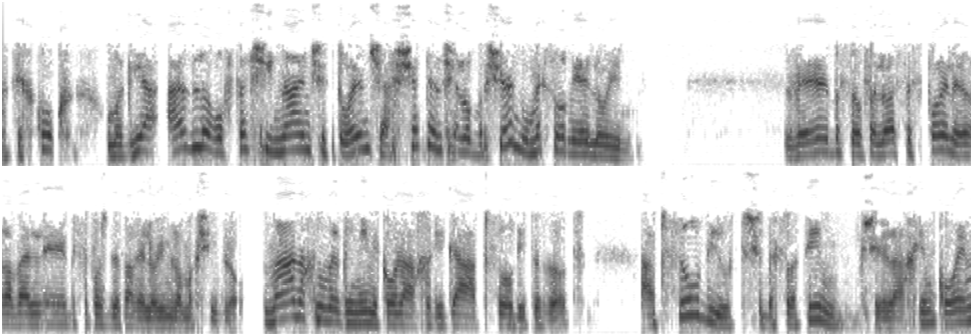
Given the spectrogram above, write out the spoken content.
הצחקוק, הוא מגיע עד לרופא שיניים שטוען שהשתל שלו בשן הוא מסר מאלוהים. ובסוף אני לא אעשה ספוילר, אבל uh, בסופו של דבר אלוהים לא מקשיב לו. מה אנחנו מבינים מכל החגיגה האבסורדית הזאת? האבסורדיות שבסרטים של האחים כהן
